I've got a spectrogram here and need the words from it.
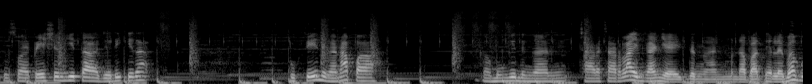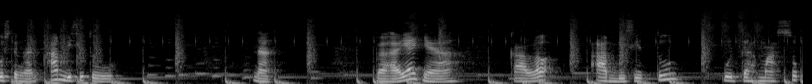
sesuai passion kita. Jadi kita buktiin dengan apa? Gak mungkin dengan cara-cara lain kan ya dengan mendapat nilai bagus dengan ambis itu. Nah bahayanya kalau ambis itu udah masuk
